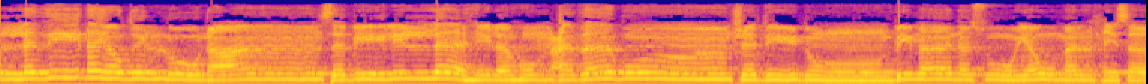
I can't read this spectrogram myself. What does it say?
الذين يضلون عن سبيل الله لهم عذاب شديد بما نسوا يوم الحساب.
